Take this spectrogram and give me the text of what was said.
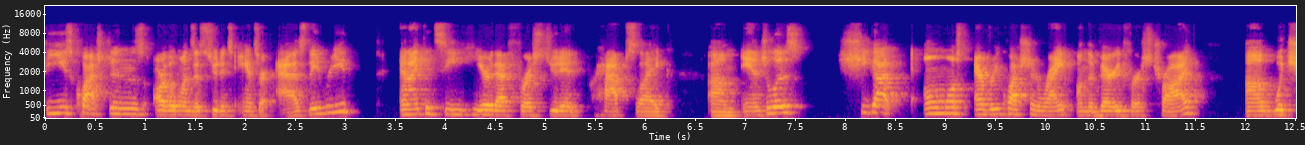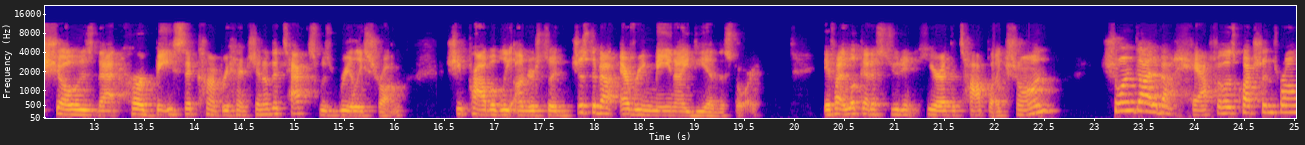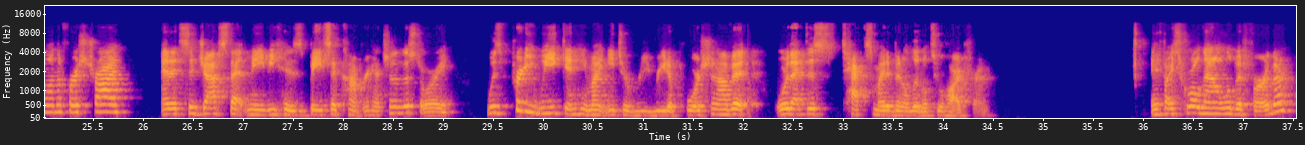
These questions are the ones that students answer as they read. And I could see here that for a student, perhaps like um, Angela's, she got almost every question right on the very first try, uh, which shows that her basic comprehension of the text was really strong. She probably understood just about every main idea in the story. If I look at a student here at the top like Sean, Sean got about half of those questions wrong on the first try, and it suggests that maybe his basic comprehension of the story was pretty weak and he might need to reread a portion of it, or that this text might have been a little too hard for him. If I scroll down a little bit further,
